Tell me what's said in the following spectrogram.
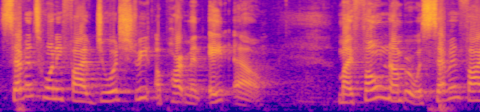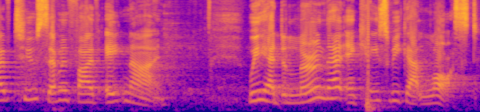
725 George Street, apartment 8L. My phone number was 752 7589. We had to learn that in case we got lost.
